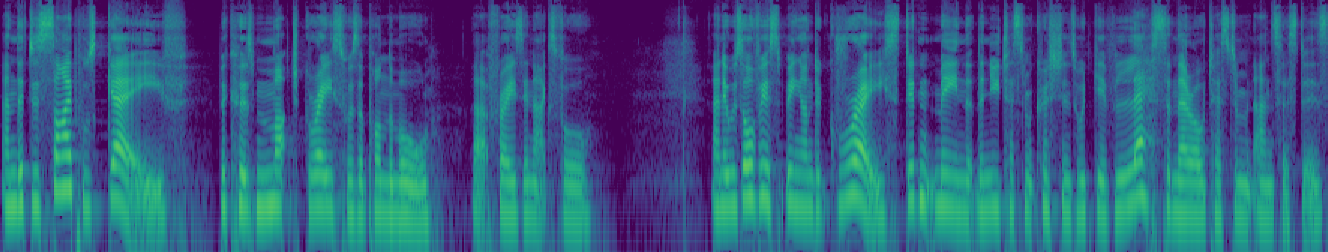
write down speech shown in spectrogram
And the disciples gave because much grace was upon them all. That phrase in Acts 4. And it was obvious being under grace didn't mean that the New Testament Christians would give less than their Old Testament ancestors,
